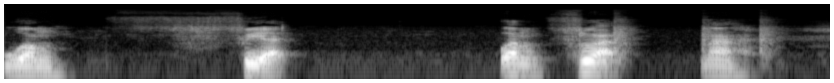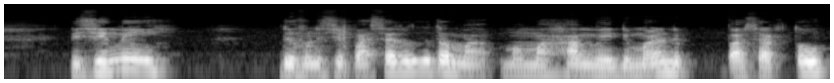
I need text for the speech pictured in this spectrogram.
uang fiat, uang flat. Nah, di sini definisi pasar itu kita memahami di mana di pasar tuh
